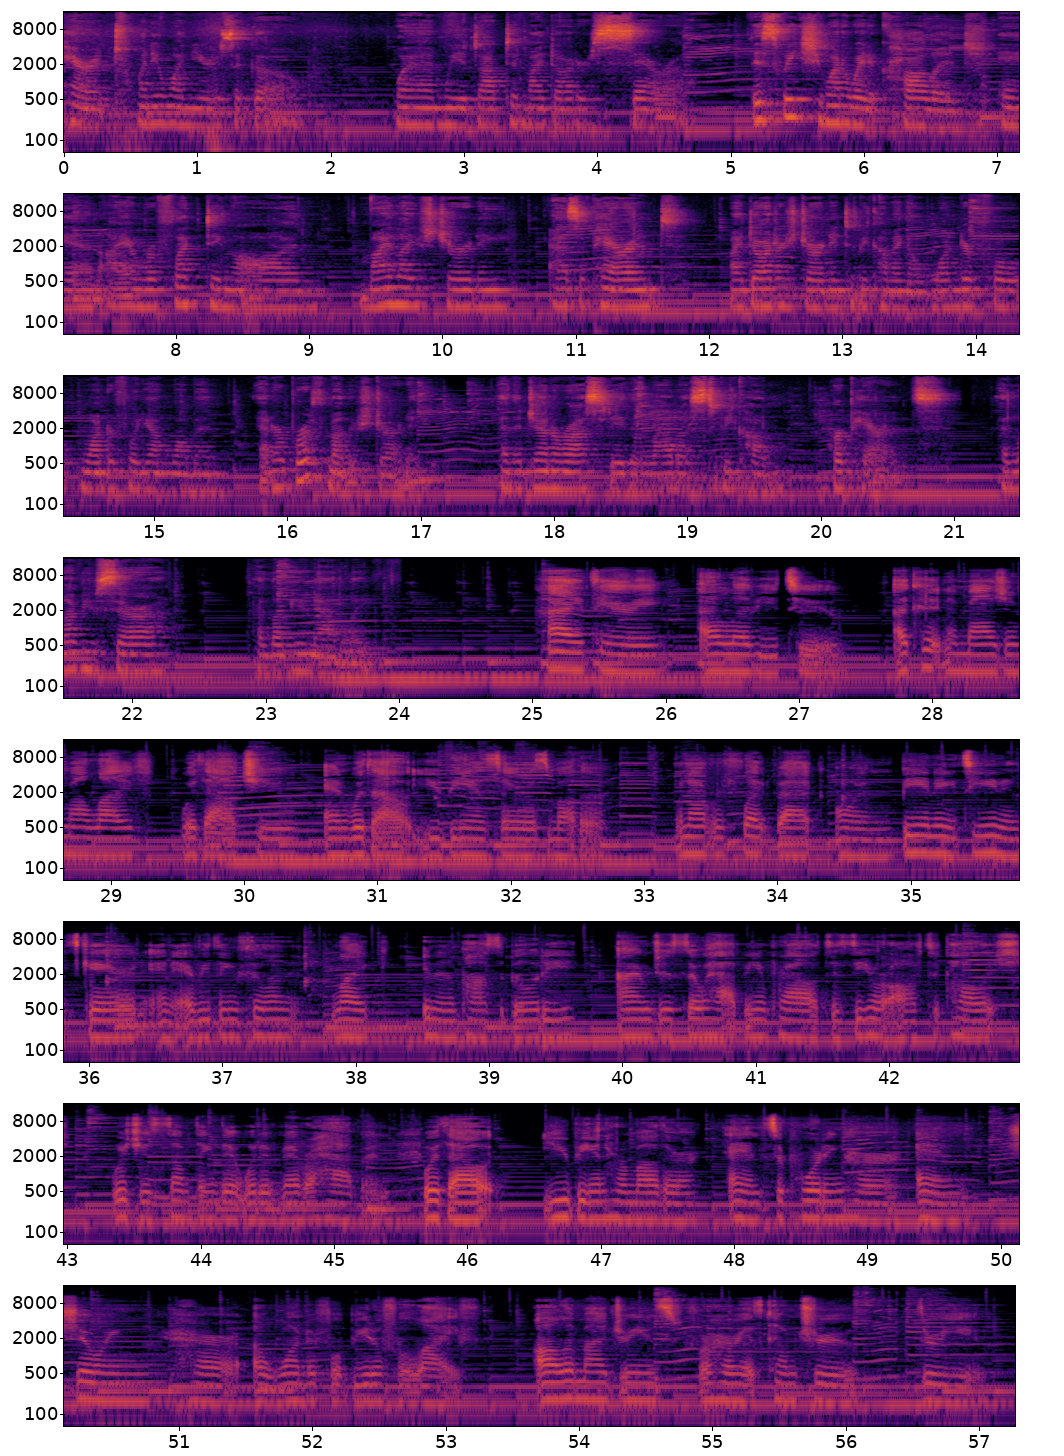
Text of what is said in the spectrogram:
parent 21 years ago when we adopted my daughter Sarah. This week she went away to college, and I am reflecting on my life's journey as a parent, my daughter's journey to becoming a wonderful, wonderful young woman, and her birth mother's journey, and the generosity that allowed us to become her parents. I love you, Sarah. I love you, Natalie. Hi, Terry. I love you too. I couldn't imagine my life without you and without you being Sarah's mother. When I reflect back on being 18 and scared and everything feeling like an impossibility, I'm just so happy and proud to see her off to college, which is something that would have never happened without you being her mother and supporting her and showing her a wonderful, beautiful life. All of my dreams for her has come true through you.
